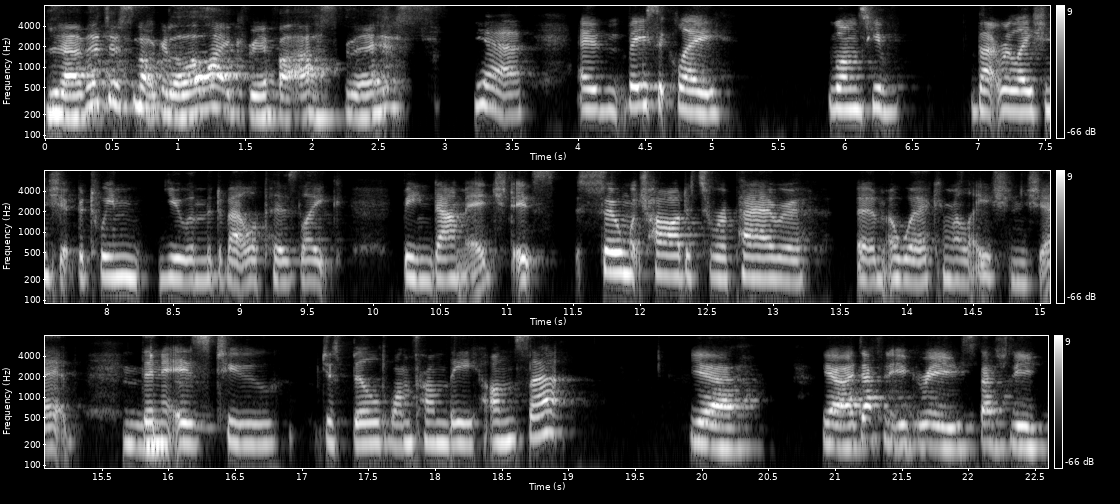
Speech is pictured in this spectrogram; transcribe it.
yeah they're just not gonna like me if i ask this. Yeah and basically once you've that relationship between you and the developers like being damaged it's so much harder to repair a, um, a working relationship mm. than it is to just build one from the onset. Yeah. Yeah i definitely agree especially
